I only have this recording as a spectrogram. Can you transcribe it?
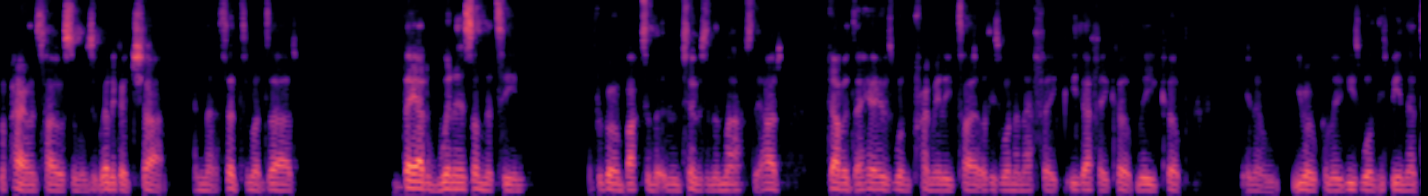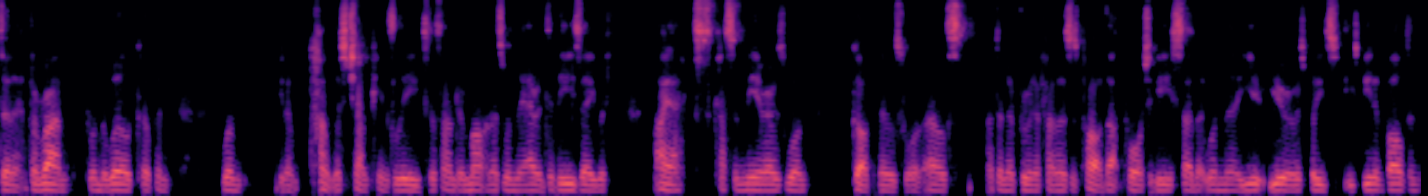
my parents' house and we had a good chat. And I said to my dad, they had winners on the team. If we're going back to the in terms of the match, they had David De Gea, who's won Premier League titles. He's won an FA, he's FA Cup, League Cup, you know, Europa League. He's won. He's been there, done it. Varane won the World Cup and won, you know, countless Champions Leagues. Sandro Martinez won the Eredivisie with Ajax. Casemiro's won. God knows what else. I don't know. if Bruno Fernandes is part of that Portuguese side that won the Euros, but he's he's been involved in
